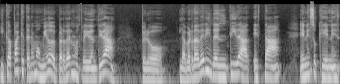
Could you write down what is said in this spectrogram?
Y capaz que tenemos miedo de perder nuestra identidad, pero la verdadera identidad está en eso que,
